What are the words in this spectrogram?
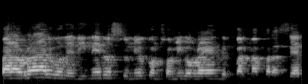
para ahorrar algo de dinero se unió con su amigo Brian De Palma para hacer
